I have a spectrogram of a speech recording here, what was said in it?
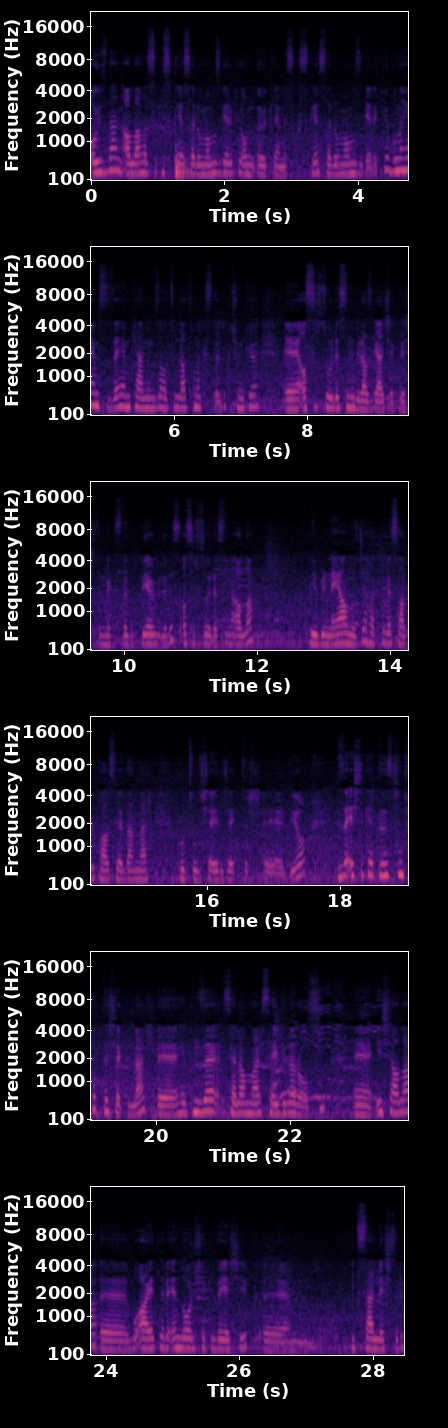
O yüzden Allah'a sıkı sıkıya sarılmamız gerekiyor. Onun öğütlerine sıkı sıkıya sarılmamız gerekiyor. Bunu hem size hem kendimize hatırlatmak istedik. Çünkü Asır suresini biraz gerçekleştirmek istedik diyebiliriz. Asır suresini Allah birbirine yalnızca hakkı ve sabrı tavsiye edenler kurtuluşa erecektir e, diyor. Bize eşlik ettiğiniz için çok teşekkürler. E, hepinize selamlar, sevgiler olsun. E, inşallah e, bu ayetleri en doğru şekilde yaşayıp e, içselleştirip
